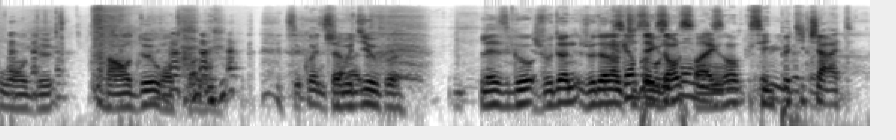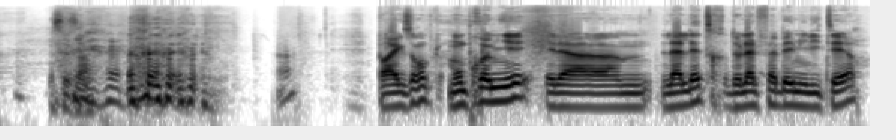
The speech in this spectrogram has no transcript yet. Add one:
ou en 2. Enfin, en 2 ou en 3. C'est quoi une Ça vous charade? dit ou quoi? Let's go. Je vous donne, je vous donne un petit exemple, répondre par exemple. C'est une petite charrette. C'est ça. Par exemple, mon premier est la, la lettre de l'alphabet militaire,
